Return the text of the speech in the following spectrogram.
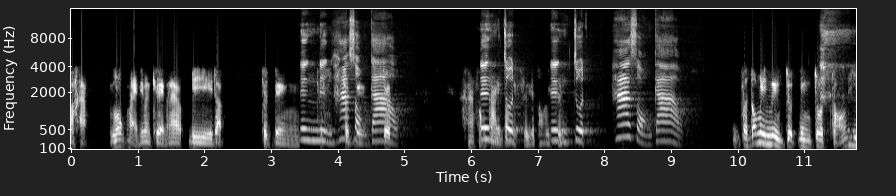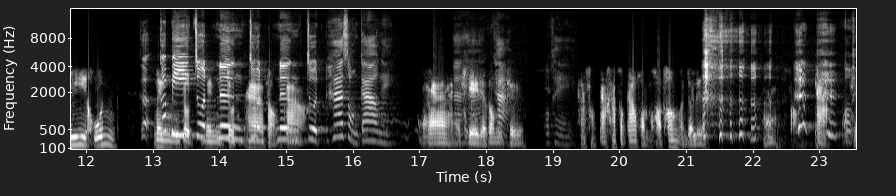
รหัสโลกใหม่ที่มันเกิดนะครับ B ดับจุดหนึ่งหนึ่งหนึ่งห้าสองเก้าหนึ่งจุดหนึ่งจุดห้าสองเก้า จะต้องมีหนึ่งจุดหนึ่งจุดสองทีคุณก็บีจุดหนึ่งจุดหนึ่งจุดห้าสองเก้าไงอ่าโอเค เดี๋ยวต้องไปซื้อโอเคห้าสองเก้าห้าสองเก้าผมขอท่องก่อนเดี๋ยวลืมห้าสองเก้าโอเค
